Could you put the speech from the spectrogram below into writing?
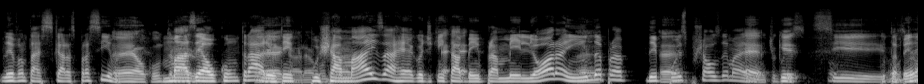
levantar esses caras pra cima. É, ao contrário. Mas é ao contrário, É, eu tenho cara, que é puxar mais a régua de quem tá É, bem pra melhor ainda, É. pra depois puxar os demais. É, né? Tipo porque isso. se. Puta, bem troca,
